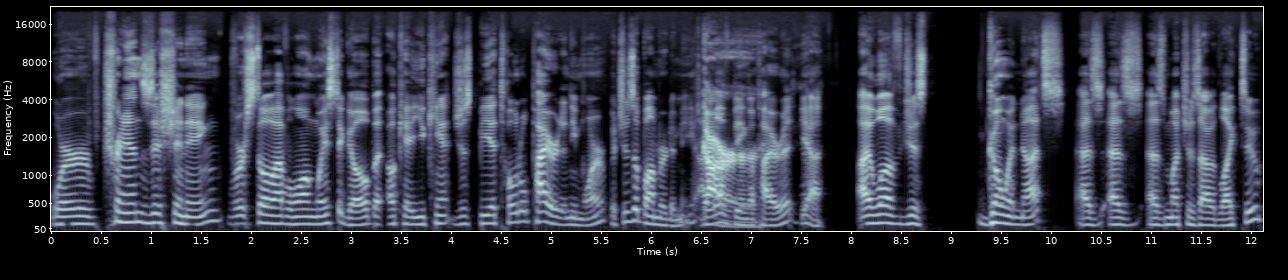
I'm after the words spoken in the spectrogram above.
We're transitioning. We're still have a long ways to go, but okay, you can't just be a total pirate anymore, which is a bummer to me. I love being a pirate. Yeah. I love just going nuts as as as much as I would like to.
